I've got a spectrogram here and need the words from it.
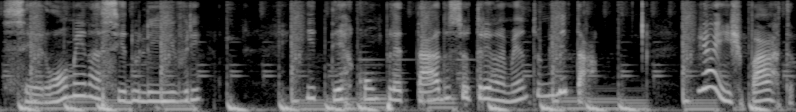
ser homem nascido livre e ter completado seu treinamento militar. Já em Esparta,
